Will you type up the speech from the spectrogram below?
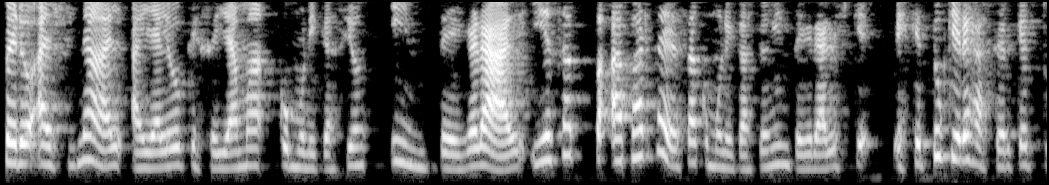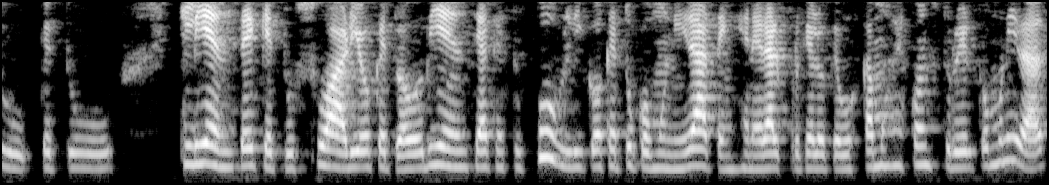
Pero al final hay algo que se llama comunicación integral, y esa, aparte de esa comunicación integral, es que, es que tú quieres hacer que tu, que tu cliente, que tu usuario, que tu audiencia, que tu público, que tu comunidad en general, porque lo que buscamos es construir comunidad.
